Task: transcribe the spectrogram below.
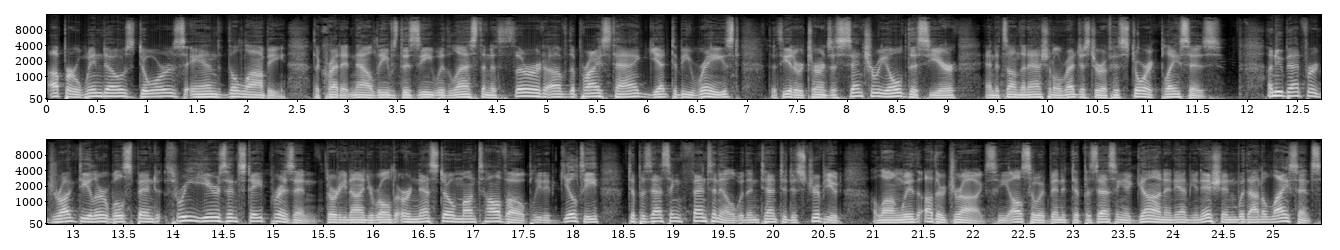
upper windows, doors, and the lobby. The credit now leaves the Z with less than a third of the price tag yet to be raised. The theater turns a century old this year, and it's on the National Register of Historic Places. A New Bedford drug dealer will spend three years in state prison. 39 year old Ernesto Montalvo pleaded guilty to possessing fentanyl with intent to distribute, along with other drugs. He also admitted to possessing a gun and ammunition without a license.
